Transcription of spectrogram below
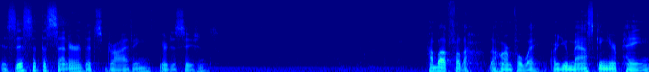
is this at the center that's driving your decisions? How about for the, the harmful way? Are you masking your pain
